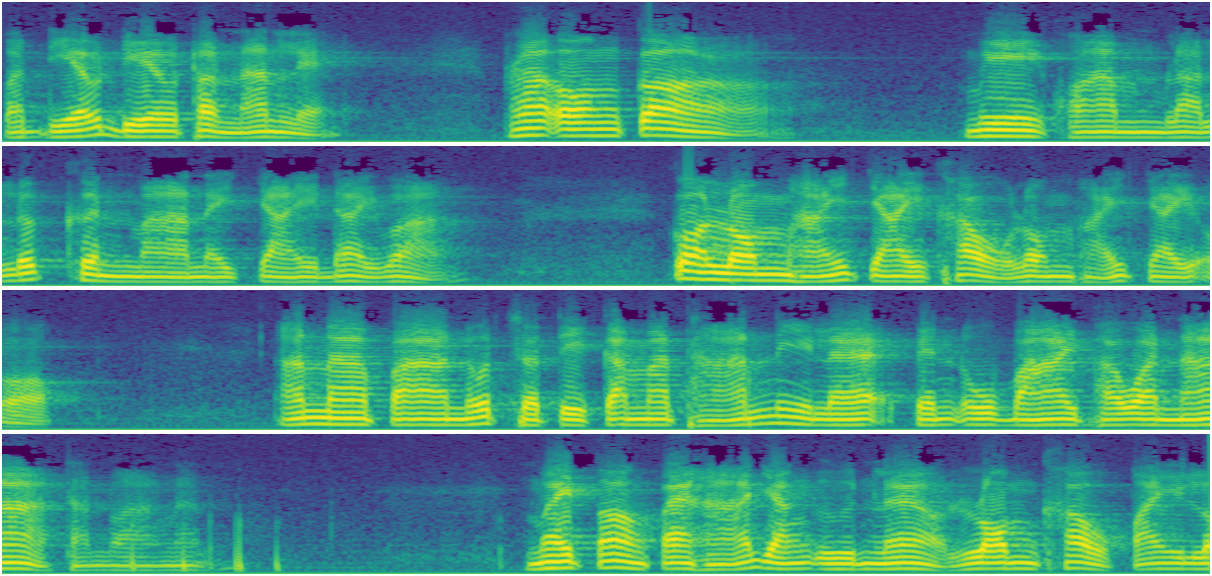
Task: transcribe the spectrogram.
ประเดี๋ยวเดียวเท่านั้นแหละ พระองค์ก็มีความระลึกขึ้นมาในใจได้ว่า ก็ลมหายใจเข้าลมหายใจออก อนาปานุสติกรรมฐานนี่แหละเป็นอุบายภาวนาท่านวางนั้น ไม่ต้องไปหาอย่างอื่นแล้ว ลมเข้าไปล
